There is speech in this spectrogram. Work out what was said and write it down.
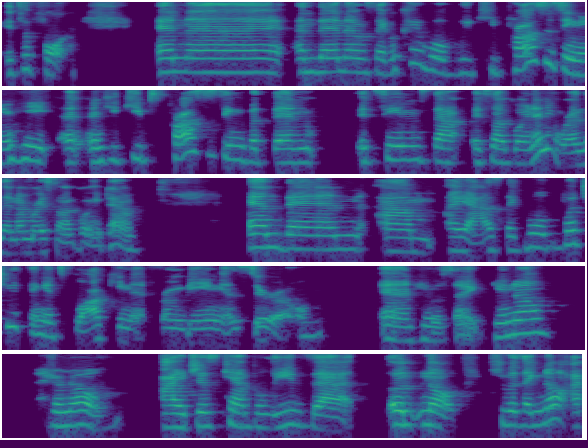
It's a four. And uh, and then I was like, okay, well, we keep processing, and he and he keeps processing, but then it seems that it's not going anywhere, and the number is not going down. And then um, I asked, like, well, what do you think it's blocking it from being a zero? And he was like, you know, I don't know. I just can't believe that oh, no. He was like no I,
